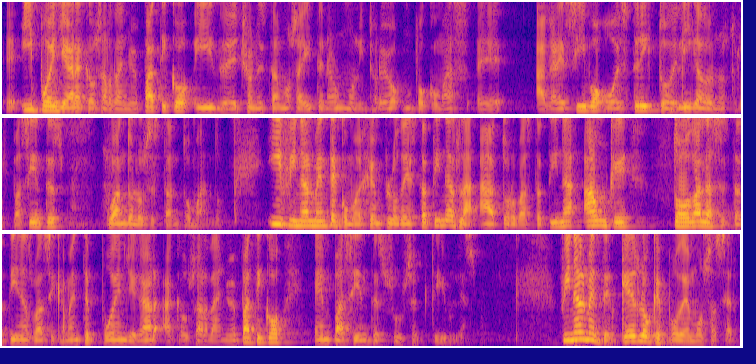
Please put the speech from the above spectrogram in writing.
eh, y pueden llegar a causar daño hepático y de hecho necesitamos ahí tener un monitoreo un poco más eh, agresivo o estricto del hígado de nuestros pacientes cuando los están tomando. Y finalmente, como ejemplo de estatinas, la atorvastatina, aunque todas las estatinas básicamente pueden llegar a causar daño hepático en pacientes susceptibles. Finalmente, ¿qué es lo que podemos hacer?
